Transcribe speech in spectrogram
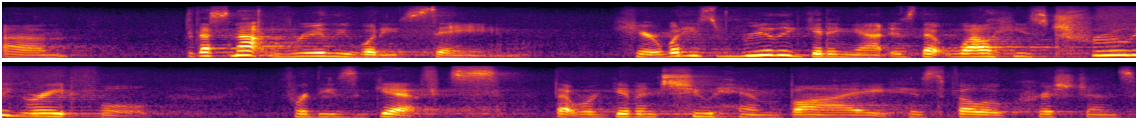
Um, but that's not really what he's saying here. What he's really getting at is that while he's truly grateful for these gifts that were given to him by his fellow Christians,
